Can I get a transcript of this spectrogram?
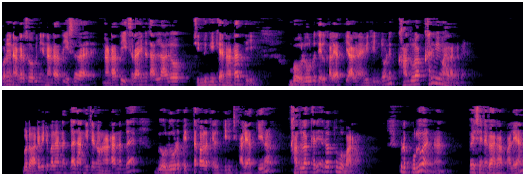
කොනේ නගර සෝබිනේ නටද්දී ඉස්සර නටද්දී ඉස්සරහින් තල්ලාලෝ සින්දු කීක නටද්දී උඹ ඔලුවට තෙල් කලයක් තියාගෙන ඇවිදින්න ඕනේ කඳුලක් හරි බිම හලන්න බෑ. ඔබට අට පිට බලන්නත් බෑ සංගීතයට නටන්න බෑ. උඹ ඔලුවට පෙත්ත කවල තෙල් පිටිච්ච කලයක් තියෙනවා කඳුලක් හරි අරවත් උඹ මරනවා. ඔබට පුළුවන් නම් ඔය සෙනගාරා ඵලයන්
